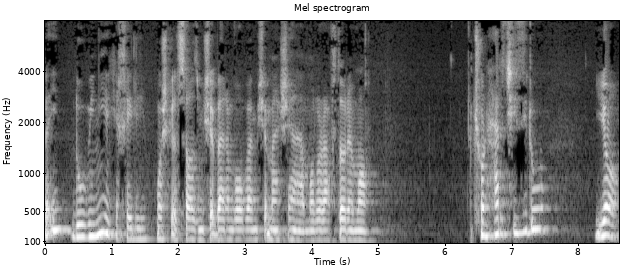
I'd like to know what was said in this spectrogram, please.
و این دوبینیه که خیلی مشکل ساز میشه برای ما و میشه منشه اعمال و رفتار ما. چون هر چیزی رو یا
